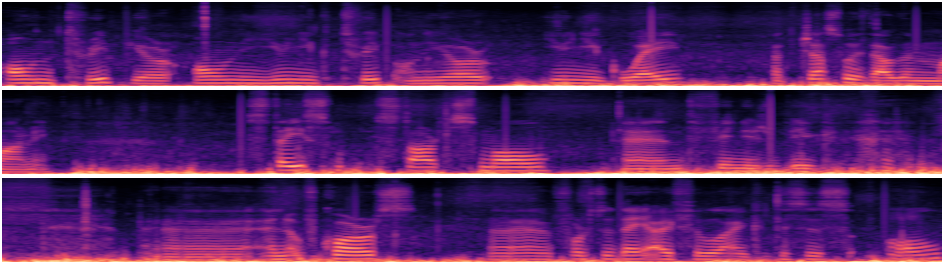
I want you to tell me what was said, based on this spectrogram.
own trip your own unique trip on your unique way but just without the money. Stay, start small and finish big. uh, and of course, uh, for today, I feel like this is all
